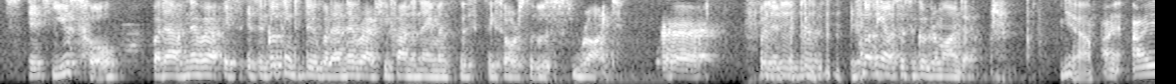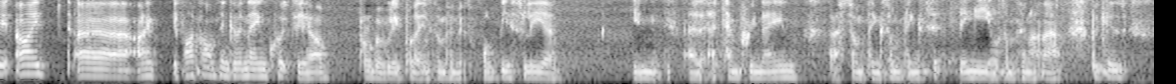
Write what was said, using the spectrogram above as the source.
it's, it's useful, but I've never. It's it's a good thing to do, but I've never actually found a name in the thesaurus that was right. But it's a good. if nothing else, it's a good reminder. Yeah. I, I, I, uh, I, if I can't think of a name quickly, I'll probably put in something that's obviously a, in a, a temporary name, uh, something, something thingy or something like that. Because yeah,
